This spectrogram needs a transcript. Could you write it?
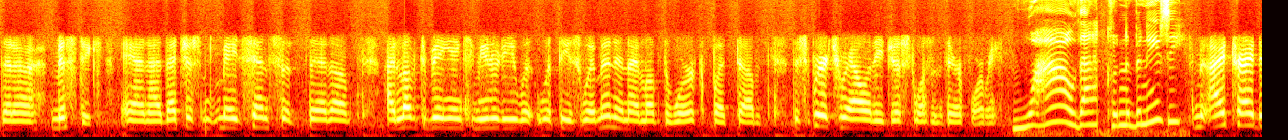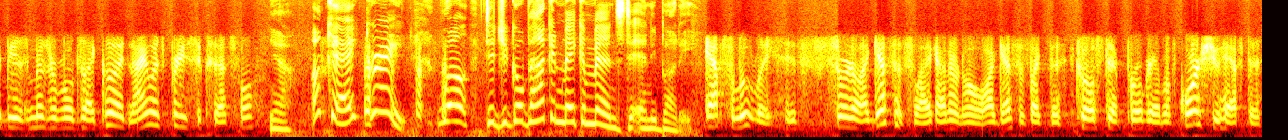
than a mystic, and uh, that just made sense that that uh, I loved being in community with, with these women, and I loved the work, but um, the spirituality just wasn't there for me. Wow, that couldn't have been easy. I, mean, I tried to be as miserable as I could, and I was pretty successful. Yeah. Okay, great. Well, did you go back and make amends to anybody? Absolutely. It's sort of I guess it's like I don't know. I guess it's like the 12-step program. Of course you have to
